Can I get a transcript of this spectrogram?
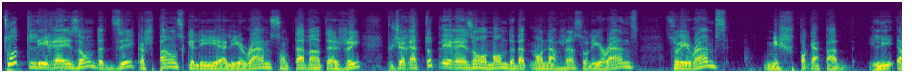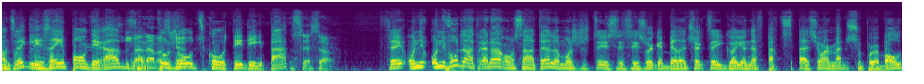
toutes les raisons de dire que je pense que les, les Rams sont avantagés. Puis j'aurais toutes les raisons au monde de mettre mon argent sur les Rams. Sur les Rams, mais je suis pas capable. on dirait que les impondérables sont toujours du côté des pattes. C'est ça au, au, niveau de l'entraîneur, on s'entend. Là, moi, c'est, c'est sûr que Belichick, le gars, il a neuf participations à un match Super Bowl,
